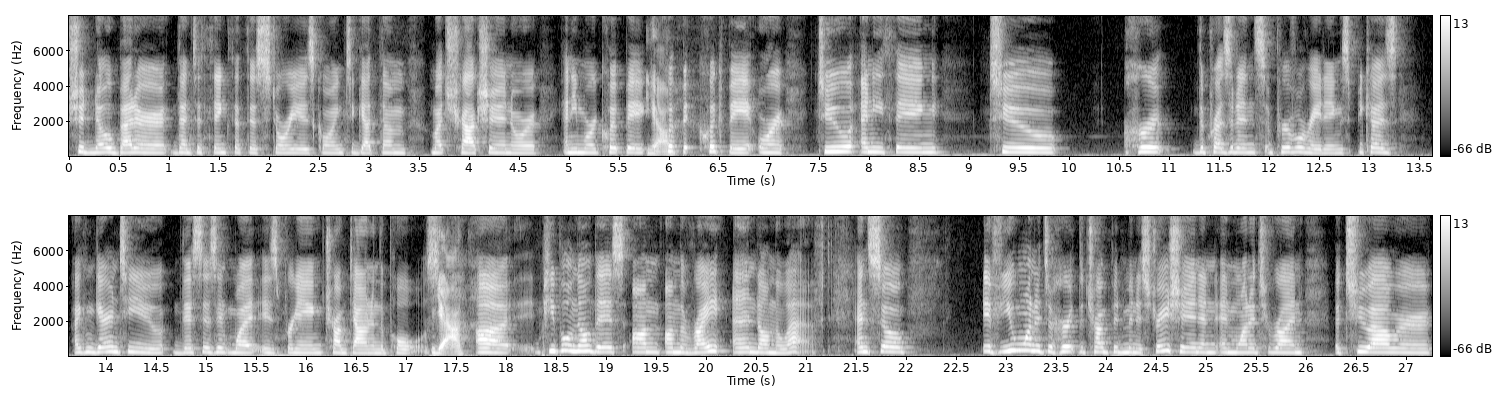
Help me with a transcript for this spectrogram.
should know better than to think that this story is going to get them much traction or any more clickbait, Yeah. clickbait, clickbait or do anything to hurt the president's approval ratings because I can guarantee you this isn't what is bringing Trump down in the polls. Yeah. Uh, people know this on on the right and on the left, and so if you wanted to hurt the Trump administration and, and wanted to run a two hour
